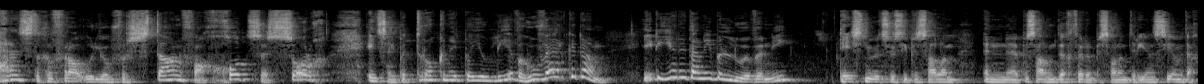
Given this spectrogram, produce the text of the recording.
ernstige vrae oor jou verstaan van God se sorg en sy betrokkeheid by jou lewe. Hoe werk dit dan? Het die Here dan nie beloof nie? Desnoods soos die Psalm in uh, Psalmdigter in Psalm 73.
